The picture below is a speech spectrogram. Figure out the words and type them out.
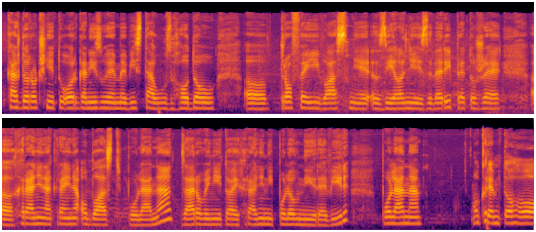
Každoročne tu organizujeme výstavu s hodou e, trofejí vlastne z jelenej zvery, pretože e, chránená krajina oblasť Poľana, zároveň je to aj chránený poľovný revír Poľana, Okrem toho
